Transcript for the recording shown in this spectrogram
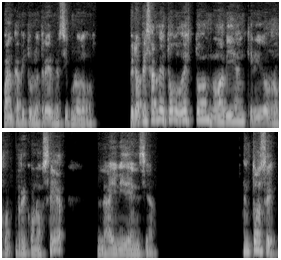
Juan capítulo 3, versículo 2. Pero a pesar de todo esto, no habían querido reconocer la evidencia. Entonces,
